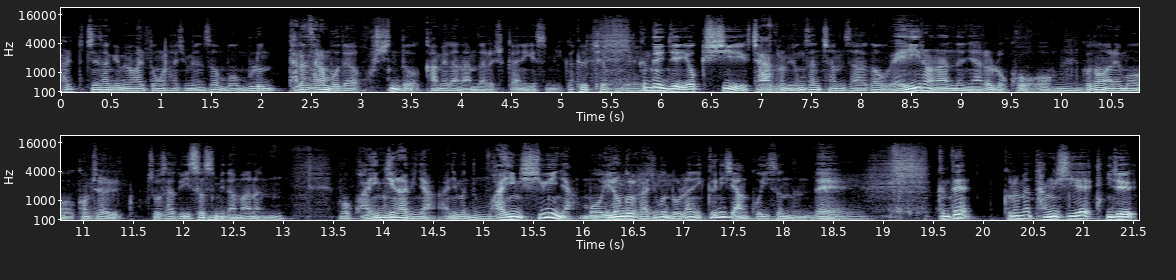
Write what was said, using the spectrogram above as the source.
활동 진상규명 활동을 하시면서 뭐 물론 다른 사람보다 훨씬 더 감회가 남다르실 거 아니겠습니까? 그렇죠. 예. 근데 이제 역시 자 그럼 용산 참사가 왜 일어났느냐를 놓고 음. 그 동안에 뭐 검찰 조사도 있었습니다만은 뭐 과잉 진압이냐 아니면 음. 과잉 시위냐 뭐 이런 걸 네. 가지고 논란이 끊이지 않고 있었는데 예. 근데 그러면 당시에 이제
